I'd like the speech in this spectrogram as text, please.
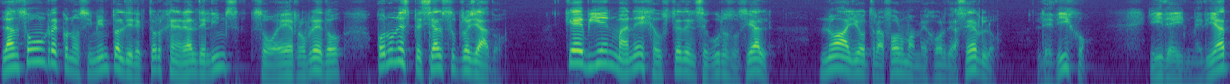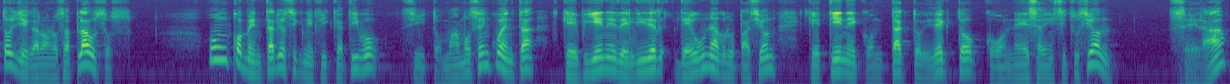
lanzó un reconocimiento al director general del IMSS, Zoé Robledo, con un especial subrayado. Qué bien maneja usted el seguro social. No hay otra forma mejor de hacerlo, le dijo. Y de inmediato llegaron los aplausos. Un comentario significativo si tomamos en cuenta que viene del líder de una agrupación que tiene contacto directo con esa institución. ¿Será?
